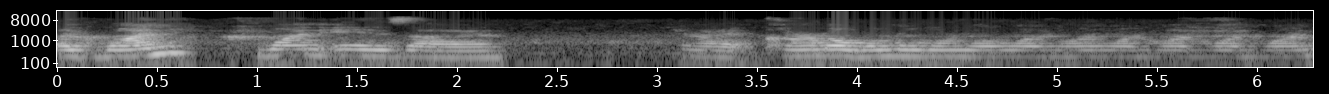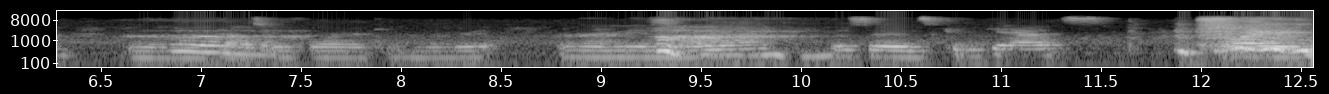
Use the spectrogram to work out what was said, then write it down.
Like one one is uh, uh caramel one one one one one one one one one one and then for it I can't remember it. And then made another one that says kitty cats like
